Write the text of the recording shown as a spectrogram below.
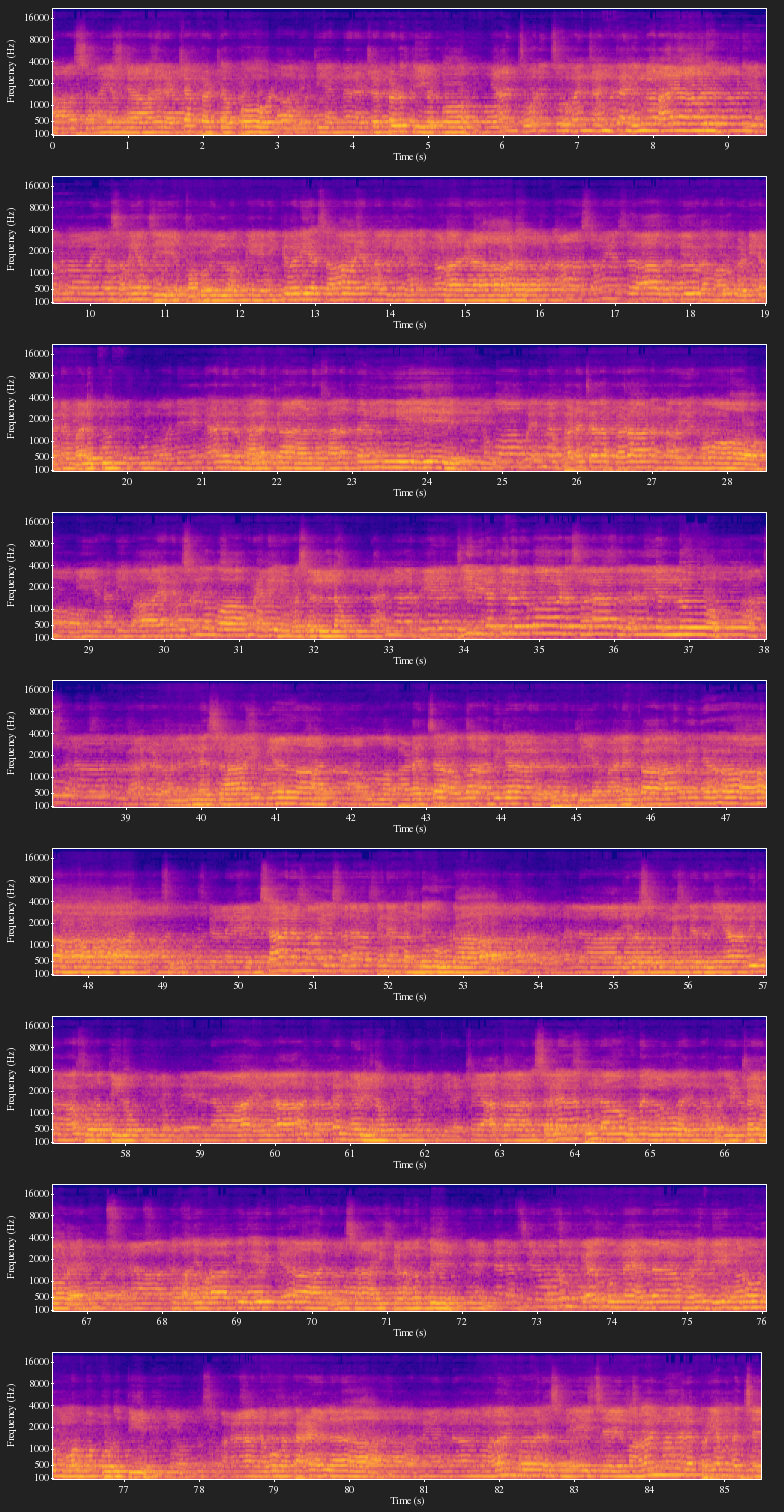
ആ സമയം ഞാൻ രക്ഷപ്പെട്ടപ്പോൾ ആ വ്യക്തി എന്നെ രക്ഷപ്പെടുത്തിയപ്പോ ഞാൻ ചോദിച്ചു നിങ്ങൾ ആരാണ്? ഈ നിർണായക സമയത്ത് ഈ വന്ന് എനിക്ക് വലിയ സഹായം നൽകിയ നിങ്ങൾ ആരാണ്? ആ സമയത്ത് ആ വ്യക്തിയുടെ മറുപടി അനമലക്കുന്നു ഞാനൊരു മലക്കാണ് നീ അലൈഹി വസല്ലം പേരിൽ ജീവിതത്തിൽ ഒരുപാട് അള്ള പടച്ച അള്ള അധികാരപ്പെടുത്തിയ മലക്കാണ് ഞാൻ. കണ്ടുകൂടാ? എല്ലാ ദിവസവും എന്റെ ദുനിയാവിലും ആസുറത്തിലും എല്ലാ എല്ലാ ഘട്ടങ്ങളിലും എനിക്ക് എന്ന പ്രതീക്ഷയോടെ പതിവാക്കി ജീവിക്കാൻ ഉത്സാഹിക്കണമെന്ന് എന്റെ കേൾക്കുന്ന എല്ലാ മൊഴിദ്യങ്ങളോടും ഓർമ്മപ്പെടുത്തി. സുബ്ഹാനഹു സ്നേഹിച്ച് മഹാന്മാരെ പ്രിയം വെച്ച്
